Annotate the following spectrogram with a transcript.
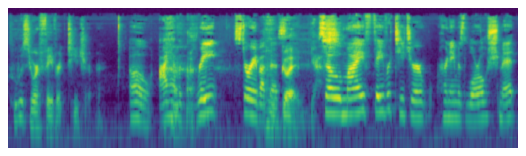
Who is your favorite teacher? Oh, I have a great story about this. Good, yes. So my favorite teacher, her name is Laurel Schmidt.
